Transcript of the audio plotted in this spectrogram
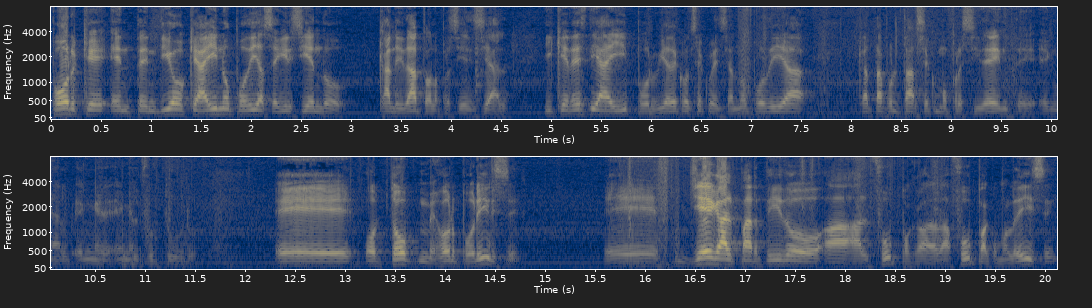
porque entendió que ahí no podía seguir siendo candidato a la presidencial y que desde ahí, por vía de consecuencia, no podía catapultarse como presidente en el futuro eh, optó mejor por irse, eh, llega al partido, al FUPA, a la FUPA como le dicen,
